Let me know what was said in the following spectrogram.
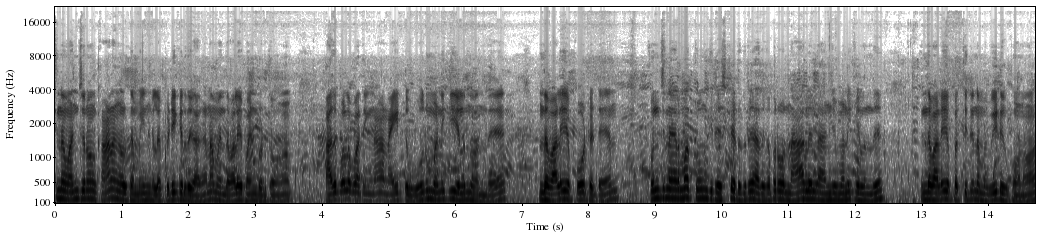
சின்ன வஞ்சிரம் காணாங்கழுத்த மீன்களை பிடிக்கிறதுக்காக நம்ம இந்த வலையை பயன்படுத்துவோம். அதுபோல் பார்த்திங்கன்னா நைட்டு ஒரு மணிக்கு எழுந்து வந்து இந்த வலையை போட்டுட்டு கொஞ்ச நேரமாக தூங்கி ரெஸ்ட் எடுத்துகிட்டு அதுக்கப்புறம் ஒரு நாலு இல்லை அஞ்சு மணிக்கு எழுந்து இந்த வலையை பற்றிட்டு நம்ம வீட்டுக்கு போனோம்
